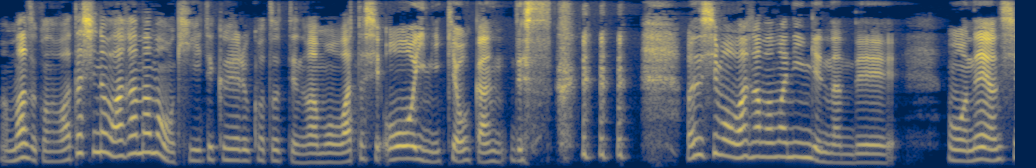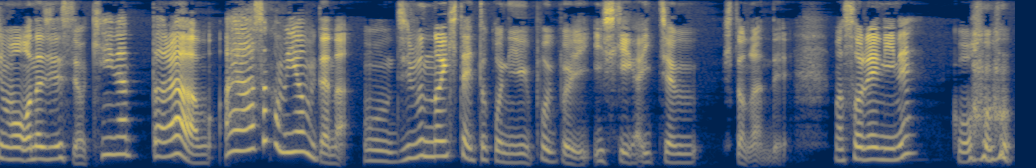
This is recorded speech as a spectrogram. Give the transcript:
まずこの私のわがままを聞いてくれることっていうのはもう私大いに共感です。私もわがまま人間なんで、もうね、私も同じですよ。気になったら、もうあ、あそこ見ようみたいな。もう自分の行きたいとこにぽいぽい意識がいっちゃう人なんで。まあそれにね、こう、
